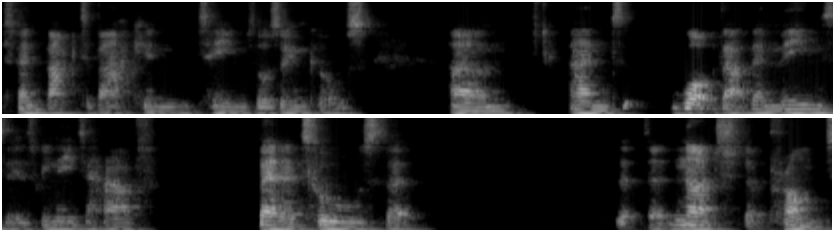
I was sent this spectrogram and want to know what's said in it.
spent back to back in Teams or Zoom calls. Um, and what that then means is we need to have better tools that that, that nudge, that prompt,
